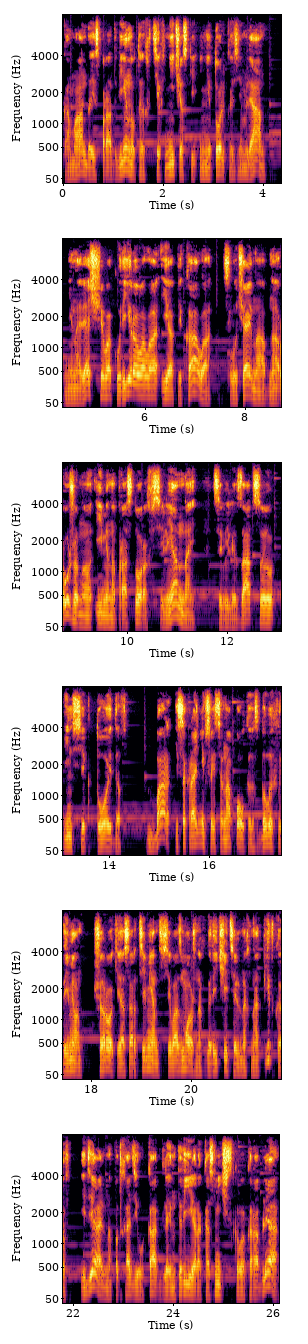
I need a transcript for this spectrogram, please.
команда из продвинутых технически и не только землян ненавязчиво курировала и опекала случайно обнаруженную именно просторах Вселенной цивилизацию инсектоидов. Бар и сохранившийся на полках с былых времен Широкий ассортимент всевозможных горячительных напитков идеально подходил как для интерьера космического корабля,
